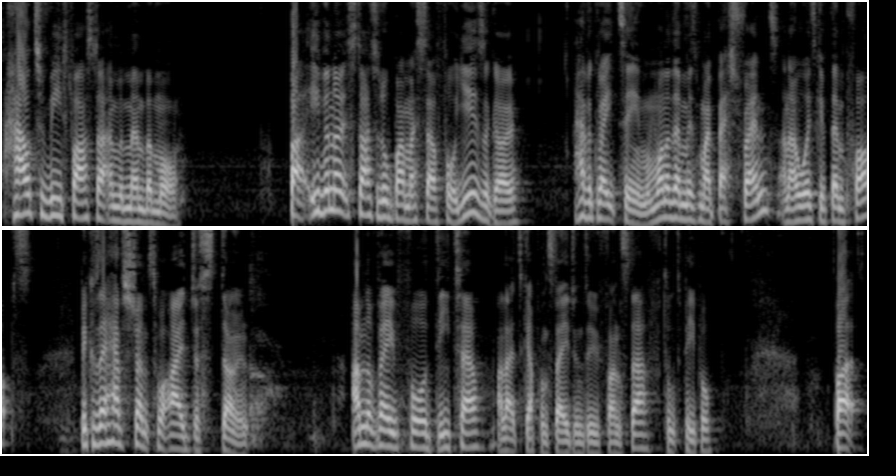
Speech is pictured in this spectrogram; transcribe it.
how to read faster and remember more. But even though it started all by myself four years ago, I have a great team, and one of them is my best friend, and I always give them props because they have strengths where I just don't. I'm not very for detail. I like to get up on stage and do fun stuff, talk to people. But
